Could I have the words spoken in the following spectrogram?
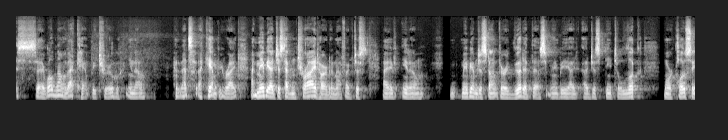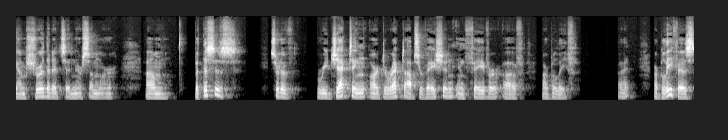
say, well, no, that can't be true. You know, that's that can't be right. Maybe I just haven't tried hard enough. I've just, I've, you know, maybe I'm just not very good at this. Maybe I, I just need to look more closely. I'm sure that it's in there somewhere. Um, but this is sort of rejecting our direct observation in favor of our belief, right? Our belief is,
